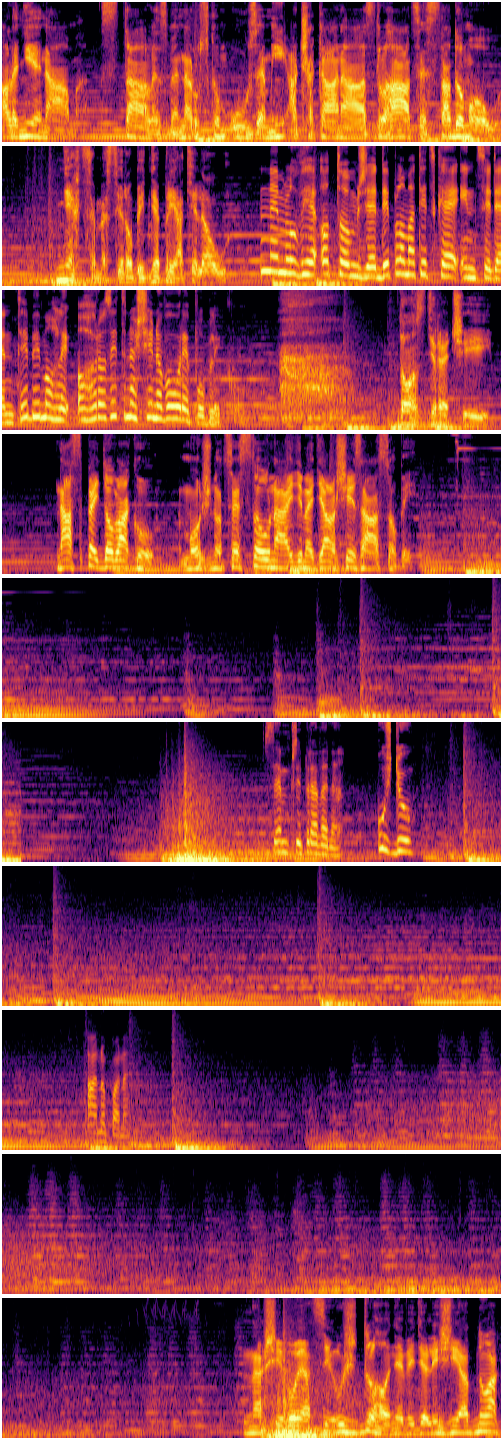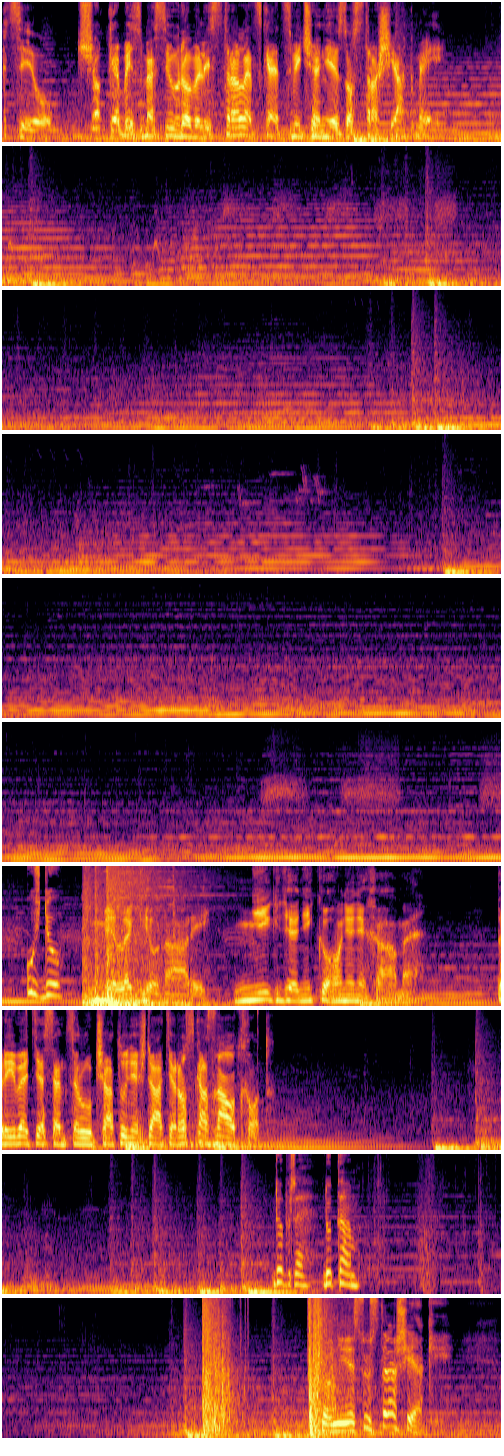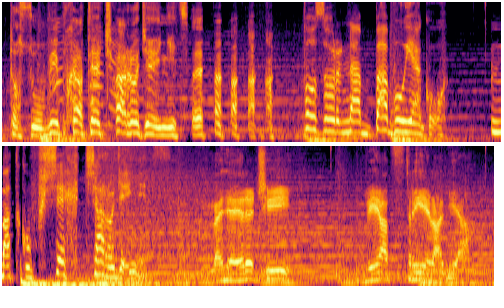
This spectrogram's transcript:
Ale nie nám. Stále sme na ruskom území a čaká nás dlhá cesta domov. Nechceme si robiť nepriateľov. Nemluvě o tom, že diplomatické incidenty by mohly ohrozit naši novou republiku. Dosť rečí. Naspäť do vlaku. Možno cestou nájdeme ďalšie zásoby. Jsem připravena. Už jdu. Ano, pane. Naši vojaci už dlho nevideli žiadnu akciu. Čo keby sme si urobili strelecké cvičenie so strašiakmi? Už jdu. My legionári nikde nikoho nenecháme. Privete sem celú čatu, než dáte rozkaz na odchod. Dobře, jdu tam. To nie sú strašiaky. To sú vypchaté čarodejnice. Pozor na Babu Jagu, matku všech čarodějnic. Menej rečí, viac strieľania.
